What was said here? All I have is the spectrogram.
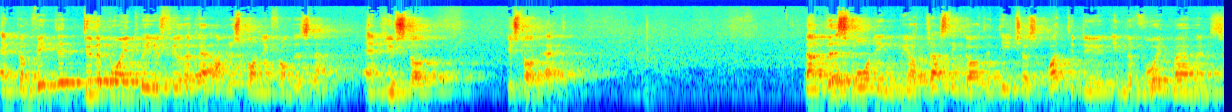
and convicted to the point where you feel, okay, I'm responding from this now. And you start, you start acting. Now, this morning, we are trusting God to teach us what to do in the void moments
